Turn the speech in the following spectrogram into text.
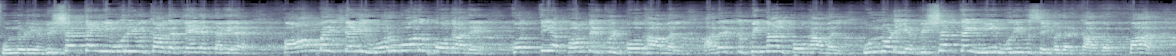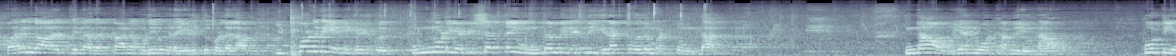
உன்னுடைய விஷத்தை நீ முறிவுக்காக தேட தவிர பாம்பை தேடி ஒருபோதும் போகாதே. கொத்திய பாம்பிற்குள் போகாமல் அதற்கு பின்னால் போகாமல் உன்னுடைய விஷத்தை நீ முறிவு செய்வதற்காக பார். வருங்காலத்தில் அதற்கான முடிவுகளை எடுத்துக்கொள்ளலாம் இப்பொழுதைய நிகழ்வு உன்னுடைய விஷத்தை உடம்பிலிருந்து இறக்குவது மட்டும்தான். ஓ டபிள்யூ நாவ் பூட்டிய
